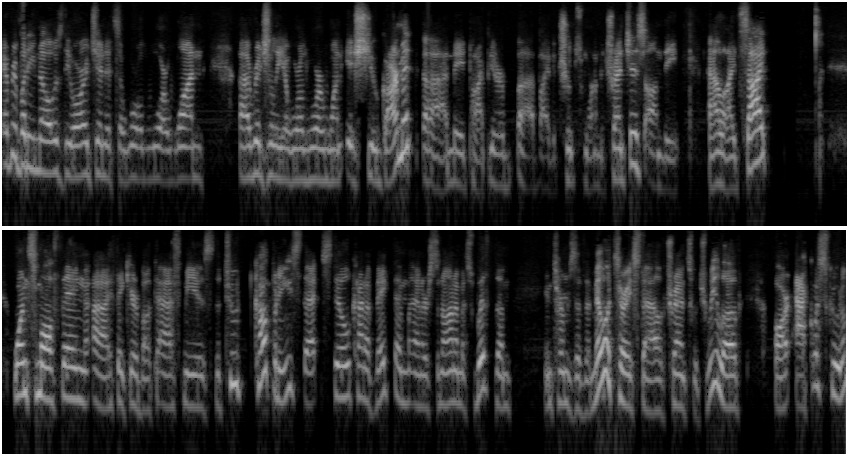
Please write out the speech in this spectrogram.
Everybody knows the origin. It's a World War One, uh, originally a World War One issue garment, uh, made popular uh, by the troops worn in the trenches on the Allied side. One small thing uh, I think you're about to ask me is the two companies that still kind of make them and are synonymous with them in terms of the military style of trench, which we love, are Aquascutum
